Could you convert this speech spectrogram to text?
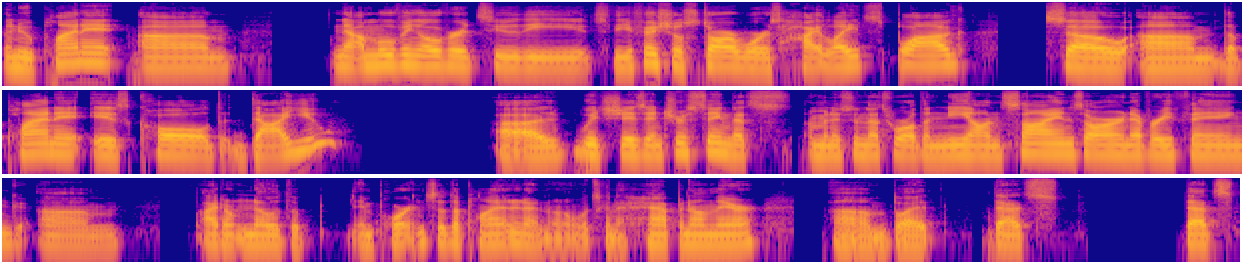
a new planet. Um, now moving over to the to the official Star Wars highlights blog. So um, the planet is called Daiyu, uh, which is interesting. That's I'm gonna assume that's where all the neon signs are and everything. Um, I don't know the importance of the planet. I don't know what's gonna happen on there, um, but that's that's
